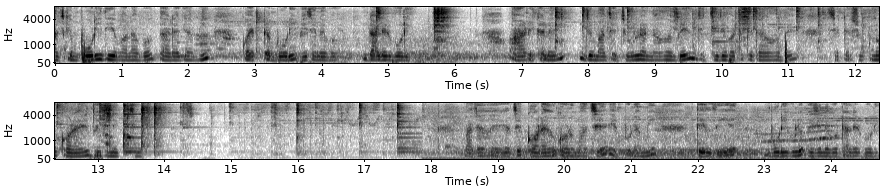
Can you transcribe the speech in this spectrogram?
আজকে বড়ি দিয়ে বানাবো, তার আগে আমি কয়েকটা বড়ি ভেজে নেব, ডালের বড়ি। আর এখানে যে মাছের ঝোল রান্না হবে, যে জিরে বাটিতে দেওয়া হবে, সেটা শুকনো কড়াইয়ে ভেজে নিচ্ছি। ভাজা হয়ে গেছে, কড়াইও গরম আছে। এরপর আমি তেল দিয়ে বড়িগুলো ভেজে নেব, ডালের বড়ি।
